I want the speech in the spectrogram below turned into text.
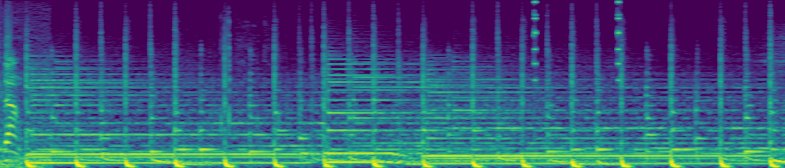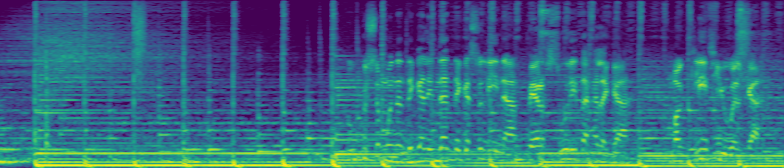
Tank. Kung gusto mo ng dekalidad na gasolina pero sulit ang halaga, mag-clean fuel ka.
